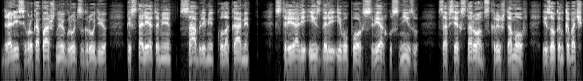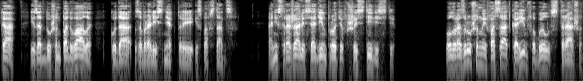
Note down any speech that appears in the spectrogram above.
дрались в рукопашную грудь с грудью, пистолетами, саблями, кулаками, стреляли издали и в упор, сверху, снизу, со всех сторон, с крыш домов, из окон кабачка, из отдушин подвала, куда забрались некоторые из повстанцев. Они сражались один против шестидесяти. Полуразрушенный фасад Каринфа был страшен.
